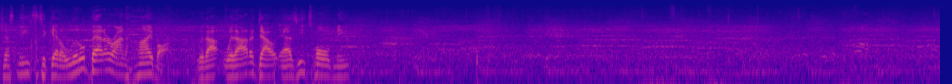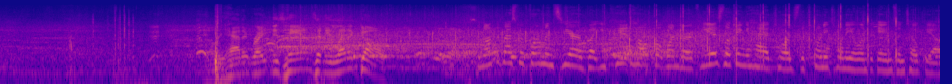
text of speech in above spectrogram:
Just needs to get a little better on high bar, without, without a doubt, as he told me. Well, he had it right in his hands and he let it go. Not the best performance here, but you can't help but wonder if he is looking ahead towards the 2020 Olympic Games in Tokyo.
